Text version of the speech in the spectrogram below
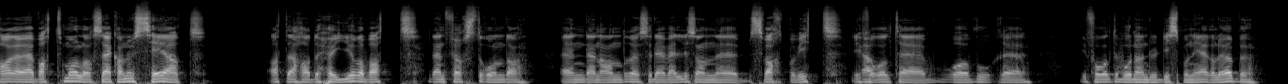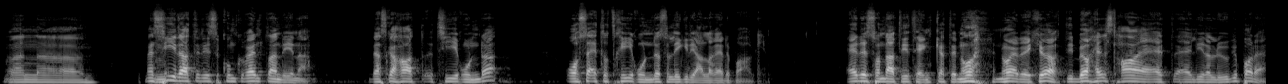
har jeg wattmåler, så jeg kan jo se at, at jeg hadde høyere watt den første runden enn den andre, så det er veldig sånn eh, svart på hvitt i, Ja. forhold til hvor, hvor, eh, i forhold til hvordan du disponerer løpet. Men eh, Men si det til disse konkurrentene dine Dere skal ha ti runder, og så etter tre runder så ligger de allerede bak. Er det sånn at de tenker at det, nå, nå er det kjørt? De bør helst ha et, et lite luke på det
